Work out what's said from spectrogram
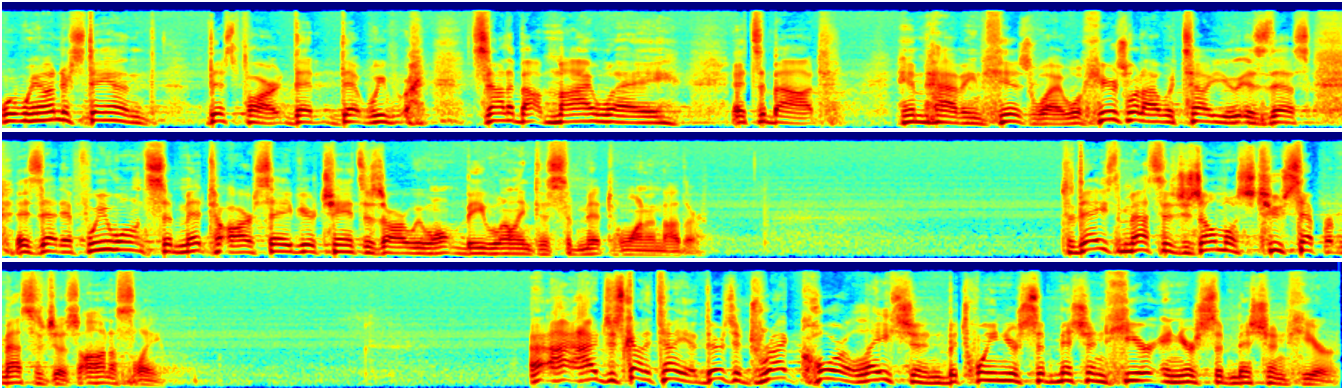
We understand this part, that, that we, it's not about my way, it's about him having his way. Well, here's what I would tell you is this is that if we won't submit to our Savior, chances are we won't be willing to submit to one another. Today's message is almost two separate messages, honestly. I, I just got to tell you, there's a direct correlation between your submission here and your submission here.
